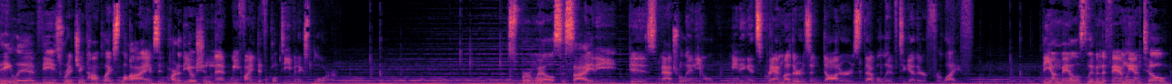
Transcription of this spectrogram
They live these rich and complex lives in part of the ocean that we find difficult to even explore. Sperm whale society is matrilineal, meaning it's grandmothers and daughters that will live together for life. The young males live in the family until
